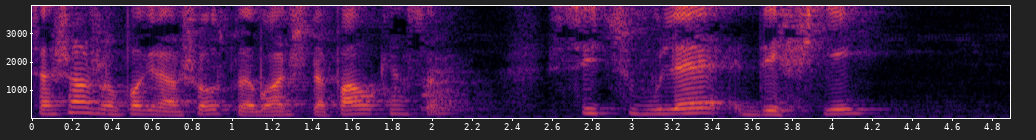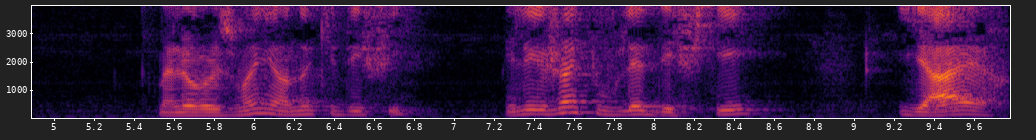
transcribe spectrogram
Ça ne changera pas grand-chose pour le brunch de Pâques, hein, ça? Si tu voulais défier, malheureusement, il y en a qui défient. Mais les gens qui voulaient défier hier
